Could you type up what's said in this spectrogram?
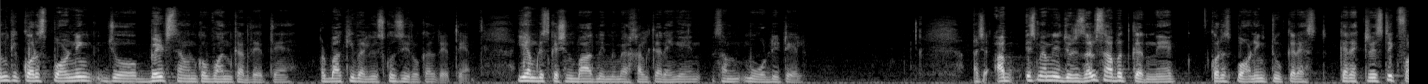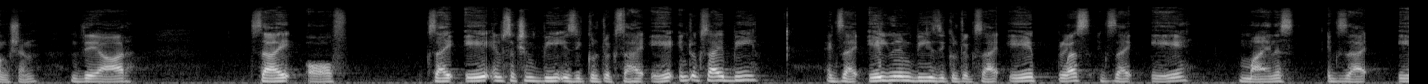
ان کے کورسپونڈنگ جو بٹس ہیں ان کو ون کر دیتے ہیں اور باقی ویلیوز کو زیرو کر دیتے ہیں یہ ہم ڈسکشن بعد میں بھی خیال کریں گے ان سم مور ڈیٹیل اچھا اب اس میں ہم نے جو ریزلٹ ثابت کرنے ہیں corresponding to characteristic function they are psi of xi a intersection b is equal to xi a into xi b xi a union b is equal to xi a plus xi a minus xi a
